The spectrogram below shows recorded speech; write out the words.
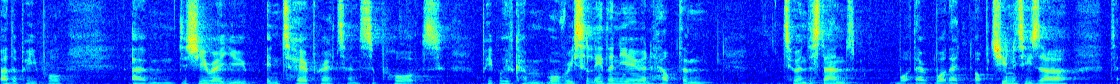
other people. Um, Deshira, you interpret and support people who've come more recently than you and help them to understand what their, what their opportunities are, to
